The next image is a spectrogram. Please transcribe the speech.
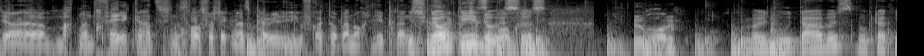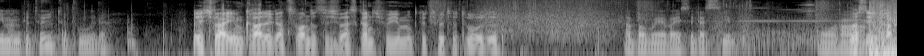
ja, äh, macht man Fake, hat sich in das Haus versteckt und als Perry gefragt hat, ob er noch lebt, hat er nichts Ich glaube, die so ist es. Warum? Weil du da bist, wo gerade jemand getötet wurde. Ich war eben gerade ganz woanders, ich weiß gar nicht, wo jemand getötet wurde. Aber woher weißt du das hier? Oha. Du hast eben gerade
